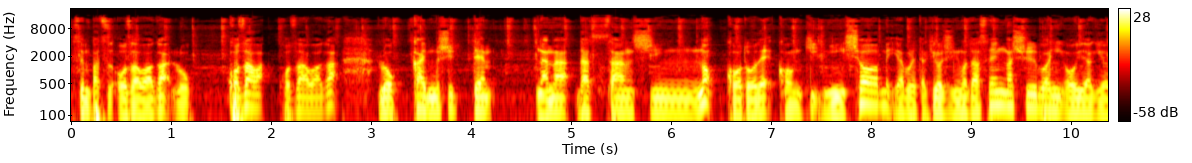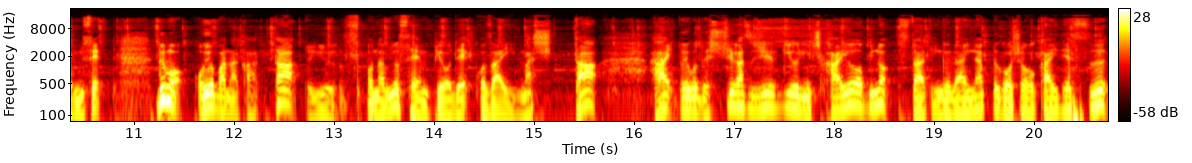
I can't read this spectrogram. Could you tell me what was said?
先発小沢が6、小沢、小沢が6回無失点。7奪三振の行動で今季2勝目敗れた巨人は打線が終盤に追い上げを見せるも及ばなかったというスポナビの選評でございました。はい。ということで7月19日火曜日のスターティングラインナップご紹介です。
